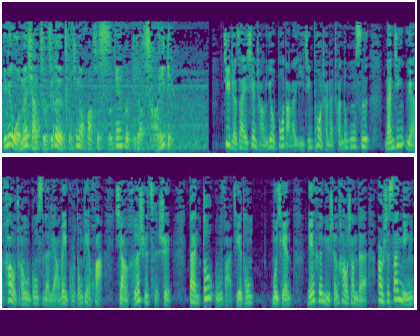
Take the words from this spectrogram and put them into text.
因为我们想走这个途径的话，是时间会比较长一点。记者在现场又拨打了已经破产的船东公司南京远号船务公司的两位股东电话，想核实此事，但都无法接通。目前，联合女神号上的二十三名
